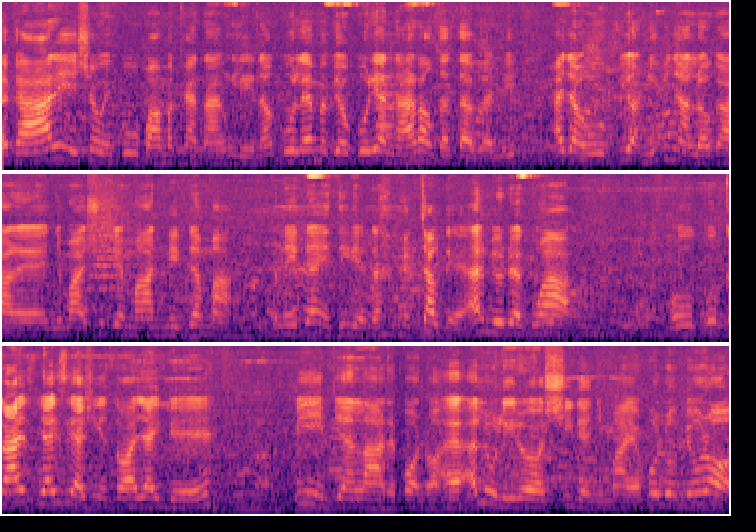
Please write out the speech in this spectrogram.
စကားတွေရှုပ်ရင်ကိုပါမခံနိုင်ဘူးလေနော်ကိုလည်းမပြောကိုရီးယားနားထောင်တတ်တတ်ပဲလေအဲကြောင့်ဟိုပြီးတော့အနုပညာလောကလည်းညီမရှူတင်မှာနေတက်မှာမနေတက်ရင်သိတဲ့အတိုင်းပဲကြောက်တယ်အဲ့မျိုးတွေကကိုကဟိုကိုကားရိုက်เสียရှိရင်သွားရိုက်တယ်ပြီးရင်ပြန်လာတယ်ပေါ့နော်အဲအဲ့လိုလေးတော့ရှိတယ်ညီမရဟိုလိုမျိုးတော့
